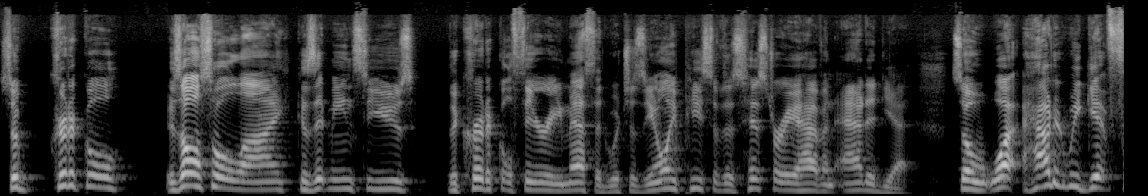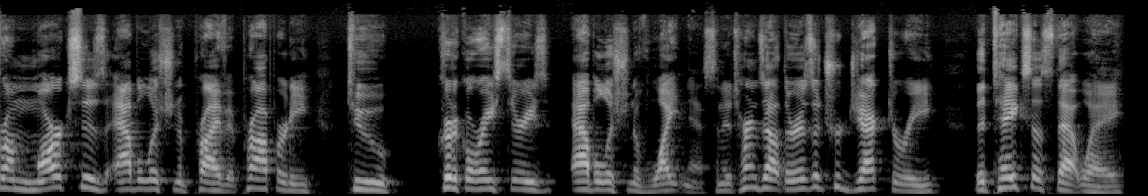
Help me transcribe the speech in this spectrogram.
So, critical is also a lie because it means to use the critical theory method, which is the only piece of this history I haven't added yet. So, what, how did we get from Marx's abolition of private property to critical race theory's abolition of whiteness? And it turns out there is a trajectory that takes us that way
